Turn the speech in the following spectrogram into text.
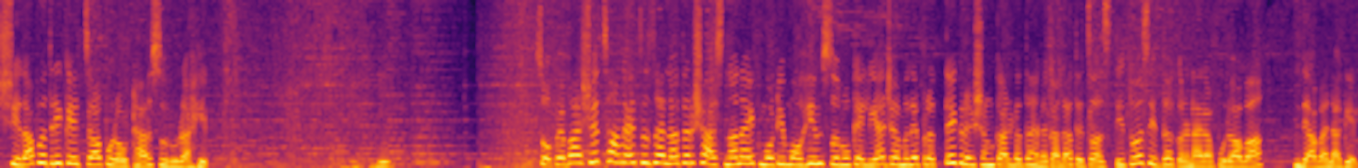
शिधापत्रिकेचा पुरवठा सुरू राहील. सोप्या भाषेत सांगायचं झालं तर शासनानं एक मोठी मोहीम सुरू केली आहे ज्यामध्ये प्रत्येक रेशन कार्ड धारकाला त्याचं अस्तित्व सिद्ध करणारा पुरावा द्यावा लागेल.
